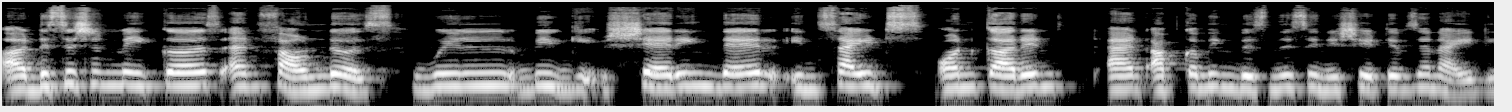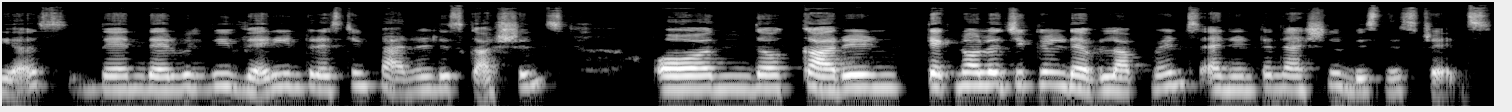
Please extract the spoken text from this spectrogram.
uh, decision makers, and founders will be sharing their insights on current and upcoming business initiatives and ideas. Then there will be very interesting panel discussions on the current technological developments and international business trends.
